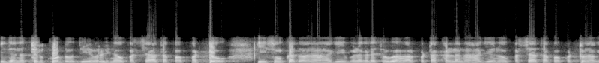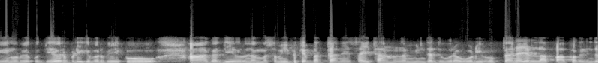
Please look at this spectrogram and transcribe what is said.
ಇದನ್ನು ತಿಳ್ಕೊಂಡು ದೇವರಲ್ಲಿ ನಾವು ಪಶ್ಚಾತ್ತಾಪ ಪಟ್ಟು, ಈ ಸುಂಕದವನ ಹಾಗೆ ಒಳಗಡೆ ತೂಗಲ್ಪಟ್ಟ ಕಳ್ಳನ ಹಾಗೆ ನಾವು ಪಶ್ಚಾತ್ತಾಪ ಪಟ್ಟು ನಾವು ಏನು ಮಾಡಬೇಕು ದೇವರ ಬಳಿಗೆ ಬರಬೇಕು. ಆಗ ದೇವರು ನಮ್ಮ ಸಮೀಪಕ್ಕೆ ಬರ್ತಾನೆ ಸೈತಾನು ನಮ್ಮಿಂದ ದೂರ ಓಡಿ ಹೋಗ್ತಾನೆ, ಎಲ್ಲ ಪಾಪಗಳಿಂದ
